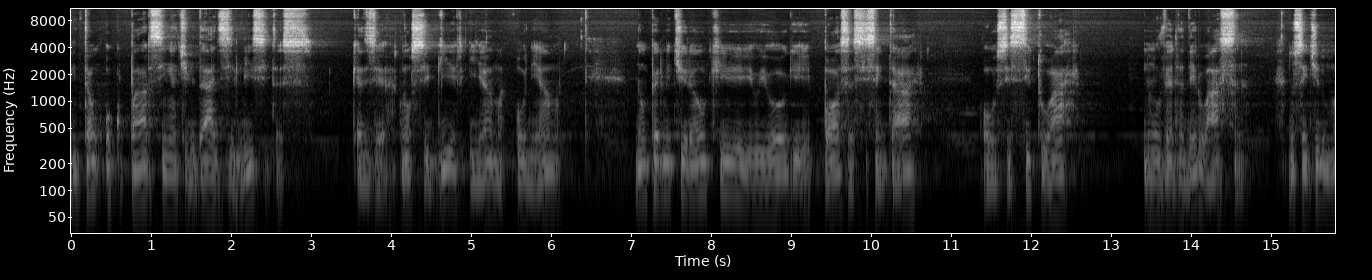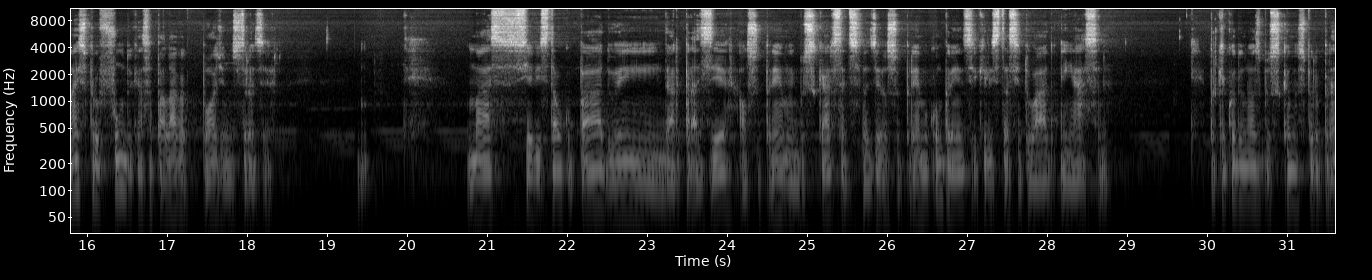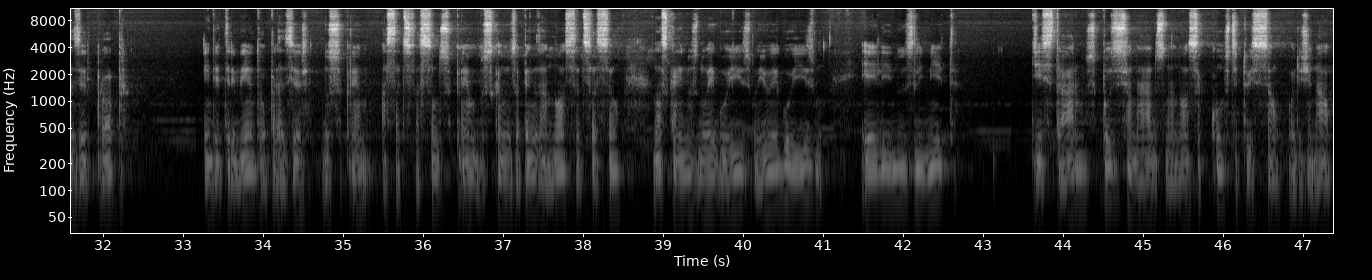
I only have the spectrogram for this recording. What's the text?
Então, ocupar-se em atividades ilícitas, quer dizer, não seguir yama ou niyama, não permitirão que o yogi possa se sentar ou se situar num verdadeiro asana, no sentido mais profundo que essa palavra pode nos trazer. Mas se ele está ocupado em dar prazer ao Supremo, em buscar satisfazer ao Supremo, compreende-se que ele está situado em asana. Porque quando nós buscamos pelo prazer próprio, em detrimento ao prazer do Supremo, a satisfação do Supremo, buscamos apenas a nossa satisfação, nós caímos no egoísmo e o egoísmo ele nos limita de estarmos posicionados na nossa constituição original,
